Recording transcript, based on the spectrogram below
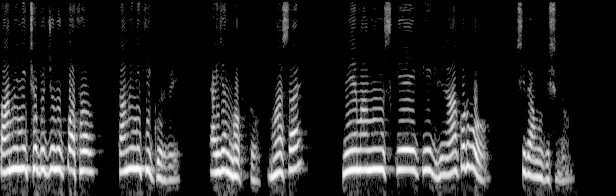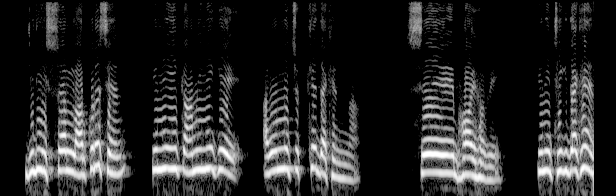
কামিনী ছোট চুমুক পাথর। কামিনী কি করবে? একজন ভক্ত। মহাশয়, মেয়ে মানুষকে কি ঘৃণা করব? শ্রীরামকৃষ্ণ। যিনি ঈশ্বর লাভ করেছেন তিনি কামিনীকে আর অন্য চক্ষে দেখেন না। সে ভয় হবে। তিনি ঠিক দেখেন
